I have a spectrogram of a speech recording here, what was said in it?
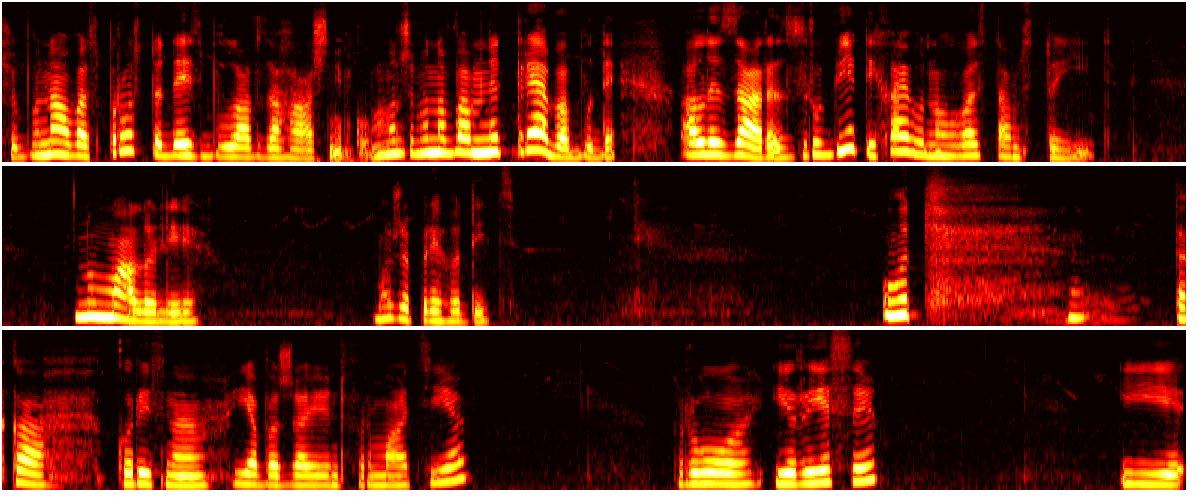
щоб вона у вас просто десь була в загашнику. Може, воно вам не треба буде, але зараз зробіть і хай воно у вас там стоїть. Ну, мало лі, може пригодиться. От така корисна, я вважаю, інформація про іриси. І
